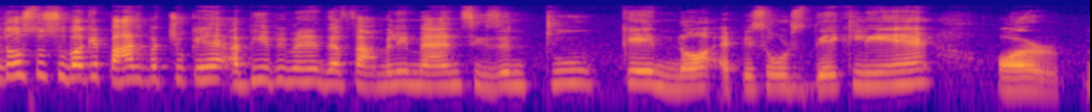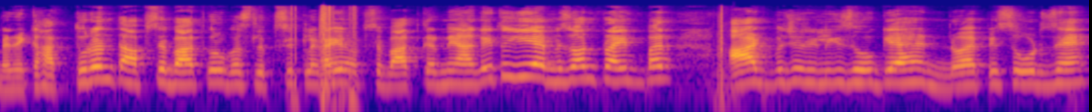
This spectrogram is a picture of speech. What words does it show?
दोस्तों, सुबह के पाँच बज चुके हैं। अभी अभी मैंने the family man season two के नौ एपिसोड्स देख लिए हैं और मैंने कहा, तुरंत आपसे बात करूँ। बस लिपस्टिक लगाई और आपसे बात करने आ गई। तो ये अमेजॉन प्राइम पर आठ बजे रिलीज़ हो गया है। नौ एपिसोड्स हैं।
